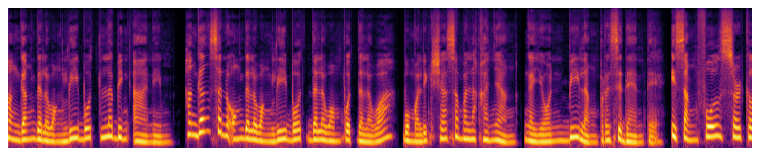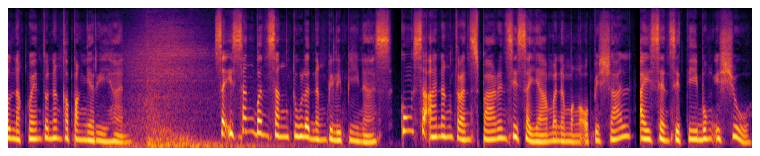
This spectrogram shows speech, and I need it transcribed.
hanggang 2016. Hanggang sa noong 2022, bumalik siya sa Malacanang, ngayon bilang presidente. Isang full circle na kwento ng kapangyarihan. Sa isang bansang tulad ng Pilipinas, kung saan ang transparency sa yaman ng mga opisyal ay sensitibong issue,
